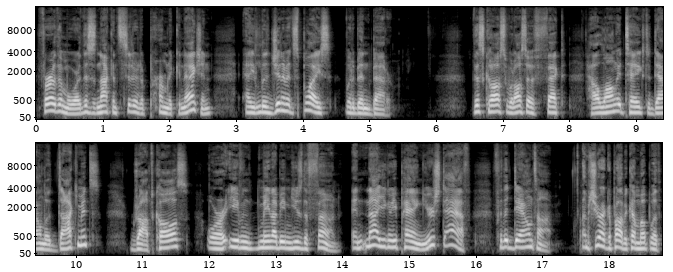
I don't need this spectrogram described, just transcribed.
Furthermore, this is not considered a permanent connection. A legitimate splice would have been better. This cost would also affect how long it takes to download documents, dropped calls, or even may not even use the phone. And now you're going to be paying your staff for the downtime. I'm sure I could probably come up with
